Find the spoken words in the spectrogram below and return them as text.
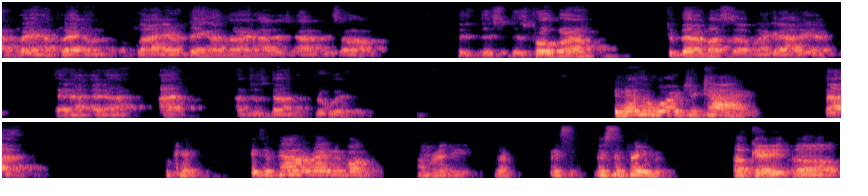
I plan, I plan on applying everything I learned out of this, out of this, um, this, this, this program to better myself when I get out of here. And I, and I, I, I'm just done, I'm through with it. In other words, you're tired. Tired. Okay. Is the panel ready to vote? I'm ready, sir. Mr. Mr. Freeman, Okay, uh,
